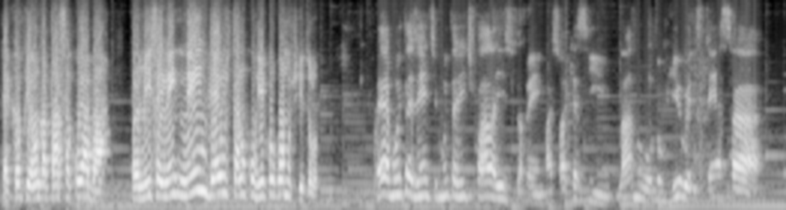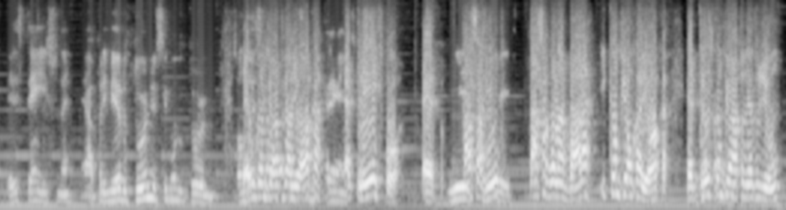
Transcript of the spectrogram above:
é campeão da Taça Cuiabá. Para mim, isso aí nem, nem deve estar no currículo como título. É, muita gente, muita gente fala isso também, mas só que assim, lá no, no Rio eles têm essa. Eles têm isso, né? É o primeiro turno e o segundo turno. São é o campeonato carioca, é três, pô. É isso, Taça Rio, três. Taça Guanabara e campeão carioca. É Exatamente. três campeonatos dentro de um.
